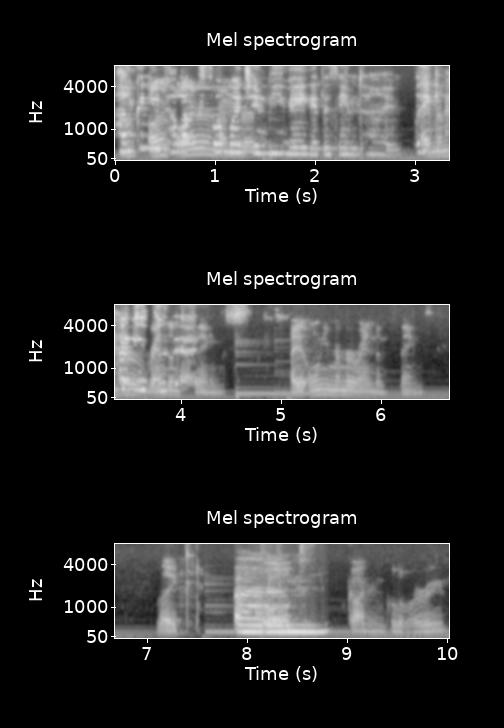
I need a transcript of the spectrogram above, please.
how can you all- all I talk so much and be vague at the same time? I Like how do you random do that? things. I only remember random things, like Um, God and Glory.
